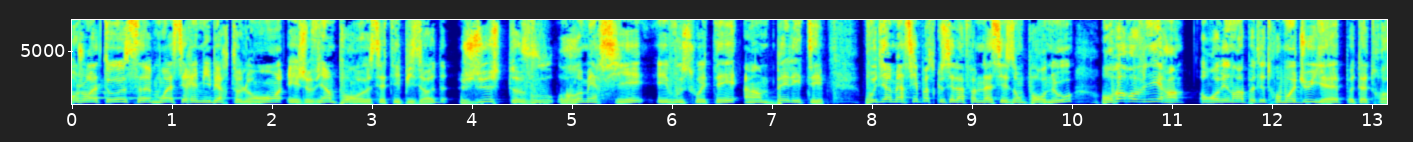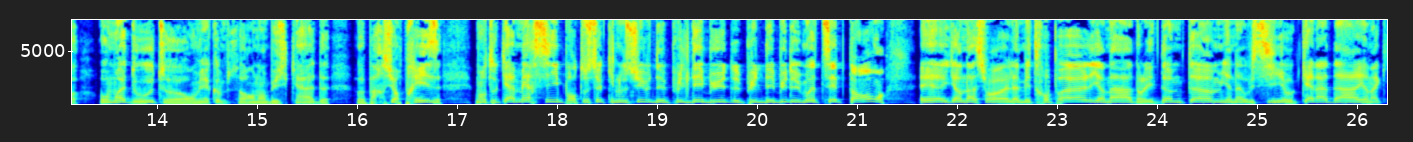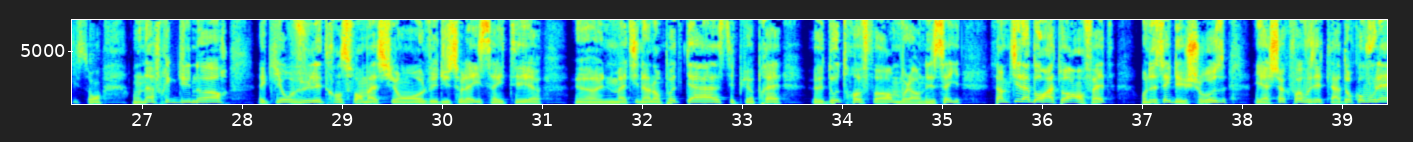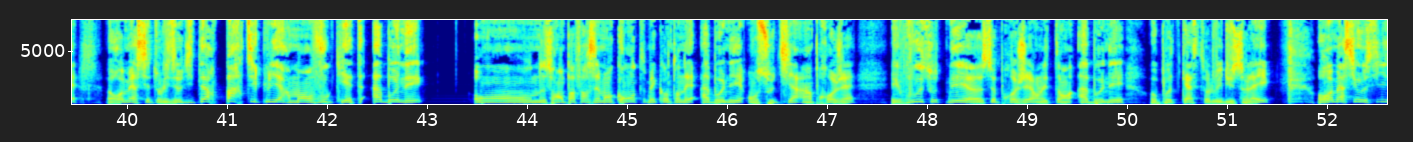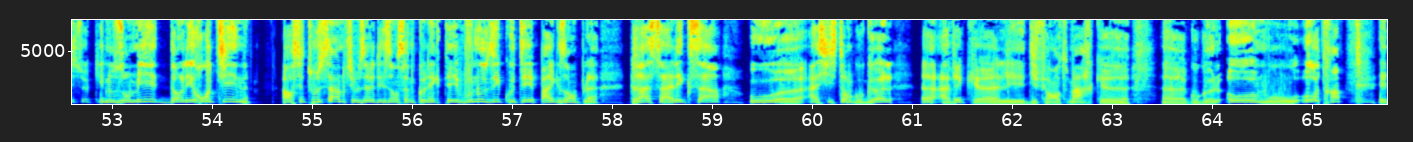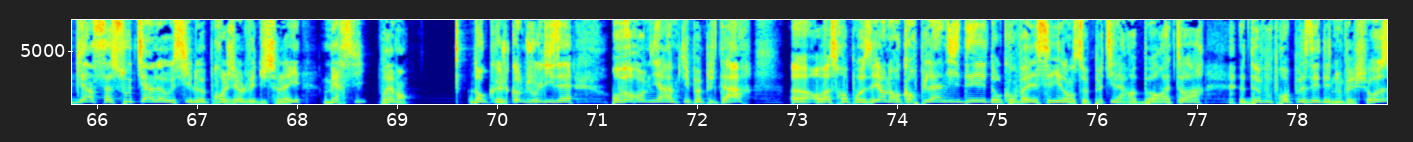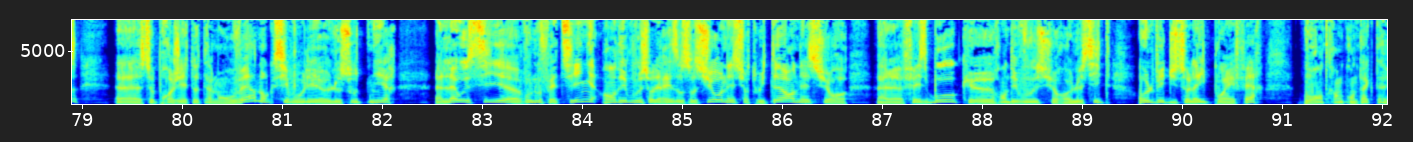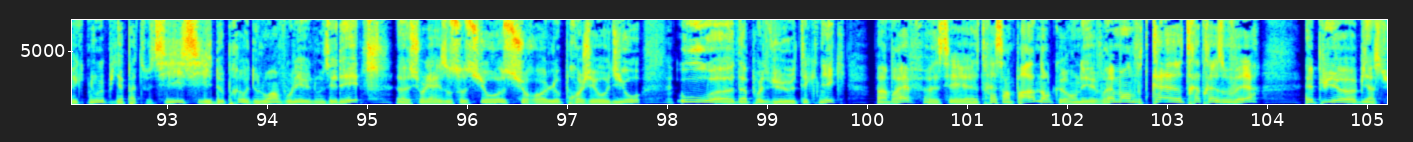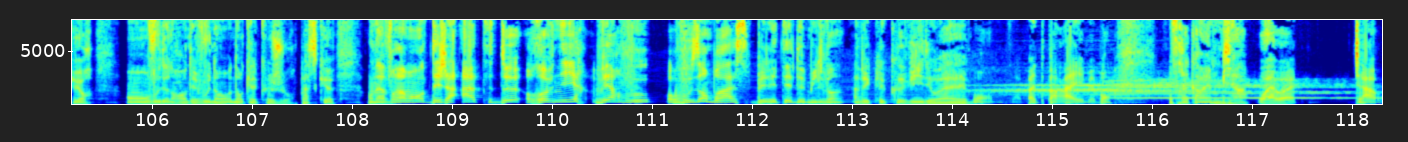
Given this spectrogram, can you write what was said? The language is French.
Bonjour à tous, moi c'est Rémi Berthelon et je viens pour euh, cet épisode juste vous remercier et vous souhaiter un bel été. Vous dire merci parce que c'est la fin de la saison pour nous. On va revenir, hein. on reviendra peut-être au mois de juillet, peut-être euh, au mois d'août, euh, on vient comme ça en embuscade, par surprise. Mais en tout cas, merci pour tous ceux qui nous suivent depuis le début, depuis le début du mois de septembre. Et il y en a sur la métropole, il y en a dans les dom-toms, il y en a aussi au Canada, il y en a qui sont en Afrique du Nord et qui ont vu les transformations du soleil, ça a été euh, une matinale en podcast et puis après euh, d'autres formes. Voilà, on essaye. C'est un petit laboratoire en fait. On essaye des choses et à chaque fois vous êtes là. Donc on voulait remercier tous les auditeurs, particulièrement vous qui êtes abonnés on ne se rend pas forcément compte, mais quand on est abonné, on soutient un projet. Et vous soutenez euh, ce projet en étant abonné au podcast Au lever du soleil. On remercie aussi ceux qui nous ont mis dans les routines. Alors c'est tout simple, si vous avez des enceintes connectées, vous nous écoutez par exemple grâce à Alexa ou euh, assistant Google euh, avec euh, les différentes marques Google Home ou autres, hein. eh bien ça soutient là aussi le projet Au lever du soleil. Merci vraiment. Donc comme je vous le disais, on va revenir un petit peu plus tard. on va se reposer. On a encore plein d'idées, donc on va essayer dans ce petit laboratoire de vous proposer des nouvelles choses. ce projet est totalement ouvert, donc si vous voulez le soutenir, Là aussi, euh, vous nous faites signe. Rendez-vous sur les réseaux sociaux. On est sur Twitter, on est sur euh, Facebook. Euh, rendez-vous sur le site auleverdusoleil.fr. Vous rentrez en contact avec nous et puis il n'y a pas de souci. Si de près ou de loin vous voulez nous aider sur les réseaux sociaux, sur le projet audio ou d'un point de vue technique. Enfin bref, c'est très sympa. Donc on est vraiment très très très ouvert. Et puis, euh, bien sûr, on vous donne rendez-vous dans, quelques jours parce que on a vraiment déjà hâte de revenir vers vous. On vous embrasse. Bel été 2020 avec le Covid. Ouais, bon, ça va pas être pareil, mais bon, ça sera quand même bien. Ouais, ouais. Ciao.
